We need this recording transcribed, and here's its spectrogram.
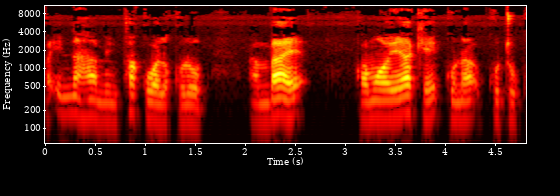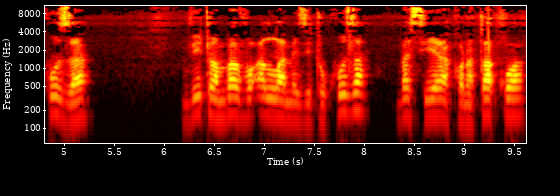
fa innaha min taqwa alqulub. Ambaye kwa moyo yake kuna kutukuza vitu ambavyo Allah amezitukuza basi yeye ako na takwa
